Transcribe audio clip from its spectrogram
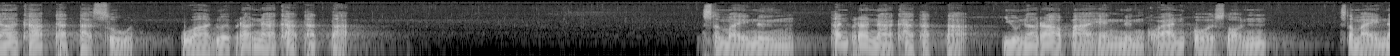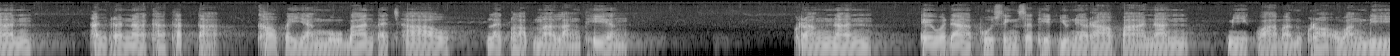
นาคทัตตสูตรว่าด้วยพระนาคทัตตะ สมัยหนึ่ง ท่านพระนาคทัตตะอยู่ณราวป่าแห่งหนึ่งแคว้นโกศล สมัยนั้น ท่านพระนาคทัตตะเข้าไปยังหมู่บ้านแต่เช้า และกลับมาหลังเที่ยง ครั้งนั้น เทวดาผู้สิงสถิตอยู่ในราวป่านั้น มีความอนุเคราะห์หวังดี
